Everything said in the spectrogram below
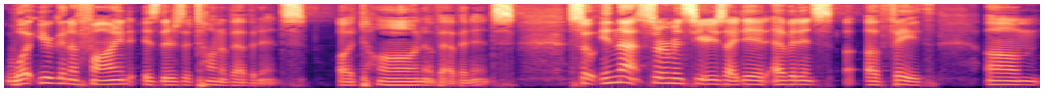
what you're going to find is there's a ton of evidence. A ton of evidence. So, in that sermon series I did, Evidence of Faith, um,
